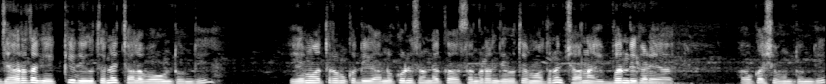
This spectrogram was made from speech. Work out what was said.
జాగ్రత్తగా ఎక్కి దిగుతూనే చాలా బాగుంటుంది. ఏమాత్రం కొద్దిగా అనుకోని సండక సంఘటన జరిగితే మాత్రం చాలా ఇబ్బంది పడే అవకాశం ఉంటుంది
